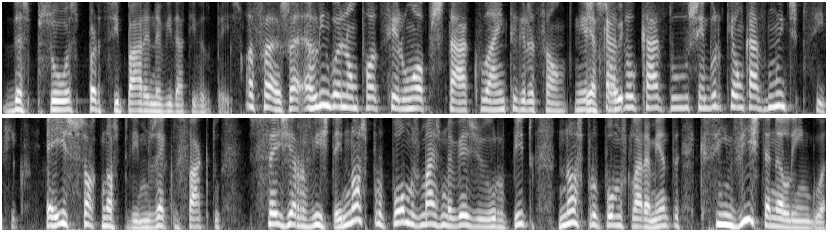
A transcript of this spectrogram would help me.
das pessoas participarem na vida ativa do país. Ou seja, a língua não pode ser um obstáculo à integração. Neste é caso, só... o caso do Luxemburgo, que é um caso muito específico. É isso só que nós pedimos, é que de facto seja revista. E nós propomos, mais uma vez, eu repito, nós propomos claramente que se invista na língua,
